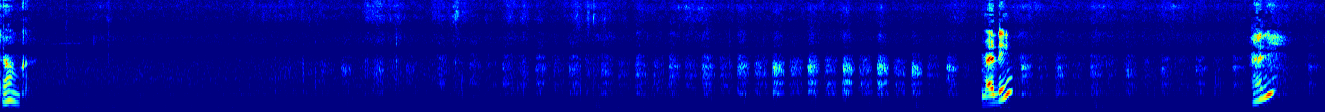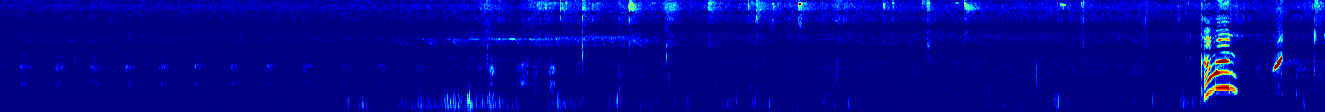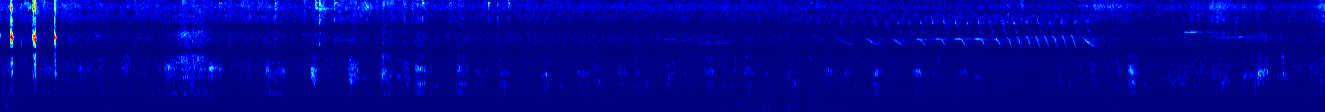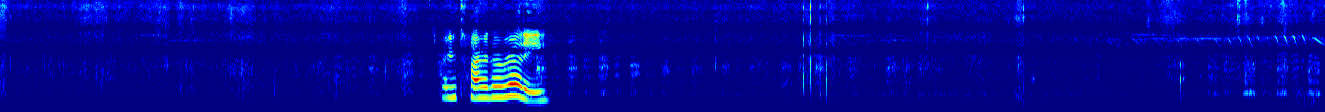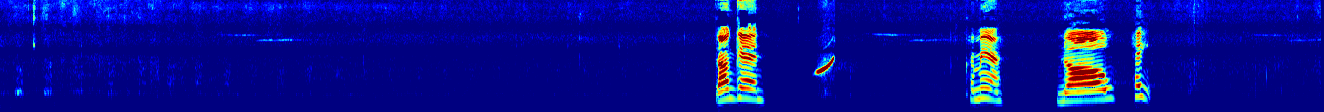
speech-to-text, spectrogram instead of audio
Dunk. Ready? Ready? Come on. Are you tired already? Duncan. Come here. No. Hey.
